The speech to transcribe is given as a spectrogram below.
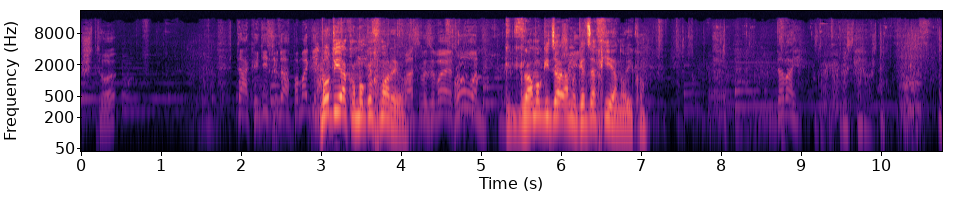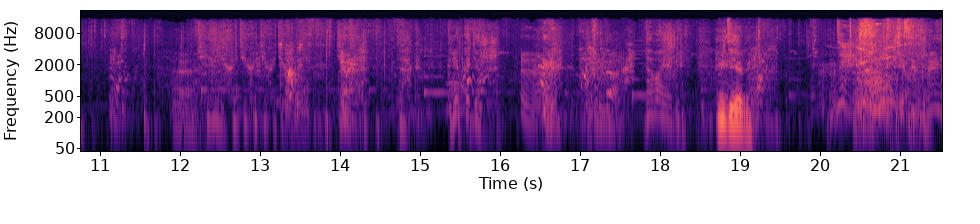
Что? Так, иди сюда, помоги. мне. მოდი აქო მოგვეხმარეო Вас вызывает он. Г- გამოგიძა ანუ გეძახიანო იქო Давай. Тихо, тихо, тихо, тихо. Тихо. Так, крепко держишь? Да. Давай, Эбби. Где Эбби? Держи.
